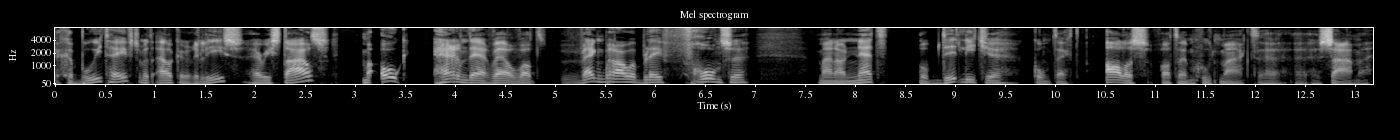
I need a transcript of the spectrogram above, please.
geboeid heeft met elke release. Harry Styles. Maar ook her en der wel wat wenkbrauwen bleef fronsen. Maar nou net op dit liedje komt echt alles wat hem goed maakt eh, eh, samen.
